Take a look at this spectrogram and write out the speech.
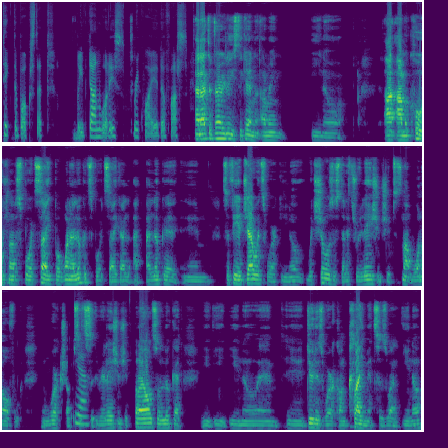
tick the box that we've done what is required of us and at the very least again i mean you know I, am a coach not a sports psych but when i look at sports psych i, I, I look at um, sophia jowett's work you know which shows us that it's relationships it's not one-off workshops yeah. it's relationships. but i also look at you, you, you know, um, uh, Duda's work on climates as well, you know.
